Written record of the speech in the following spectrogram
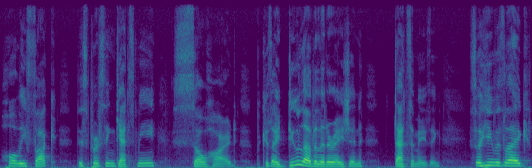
Holy fuck, this person gets me so hard. Because I do love alliteration. That's amazing. So he was like,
